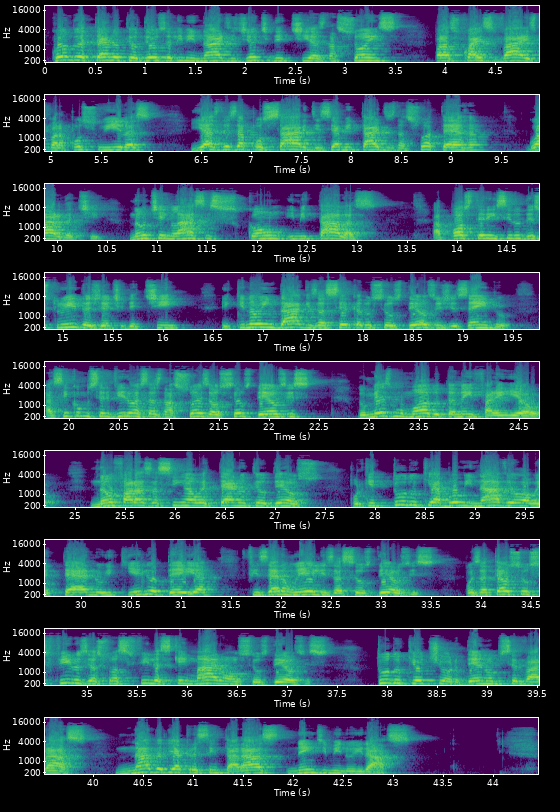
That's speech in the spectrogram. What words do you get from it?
Quando o eterno teu Deus eliminar de diante de ti as nações para as quais vais para possuí-las, e as desapossardes e habitardes na sua terra, guarda-te, não te enlaces com imitá-las, após terem sido destruídas diante de ti, e que não indagues acerca dos seus deuses, dizendo: Assim como serviram essas nações aos seus deuses, do mesmo modo também farei eu. Não farás assim ao eterno teu Deus porque tudo que é abominável ao Eterno e que ele odeia, fizeram eles a seus deuses, pois até os seus filhos e as suas filhas queimaram aos seus deuses. Tudo que eu te ordeno observarás, nada lhe acrescentarás nem diminuirás.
